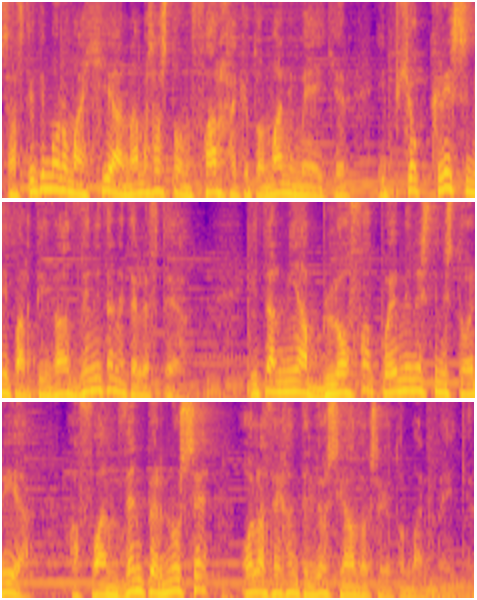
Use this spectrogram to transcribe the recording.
Σε αυτή τη μονομαχία ανάμεσα στον Φάρχα και τον Moneymaker, η πιο κρίσιμη παρτίδα δεν ήταν η τελευταία. Ήταν μια μπλόφα που έμεινε στην ιστορία, αφού αν δεν περνούσε, όλα θα είχαν τελειώσει άδοξα για τον Moneymaker.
